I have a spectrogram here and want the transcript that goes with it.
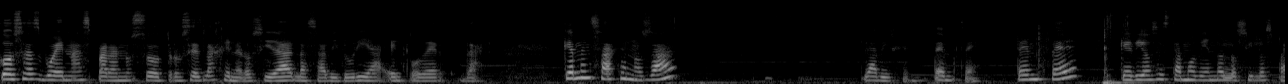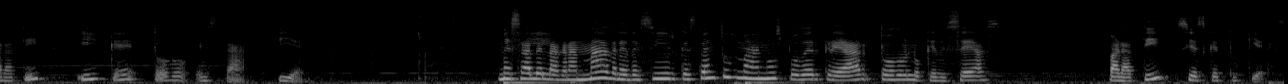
cosas buenas para nosotros. Es la generosidad, la sabiduría, el poder dar. ¿Qué mensaje nos da? La Virgen. Ten fe. Ten fe que Dios está moviendo los hilos para ti y que todo está bien. Me sale la Gran Madre decir que está en tus manos poder crear todo lo que deseas para ti si es que tú quieres.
